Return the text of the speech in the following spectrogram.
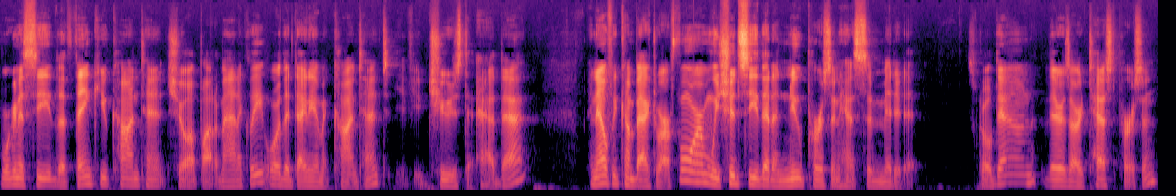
We're going to see the thank you content show up automatically or the dynamic content if you choose to add that. And now if we come back to our form, we should see that a new person has submitted it. Scroll down, there's our test person.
